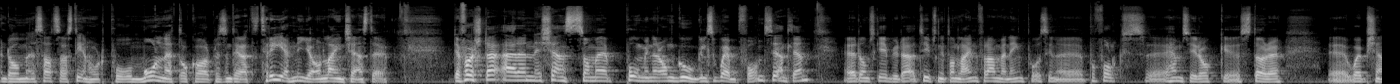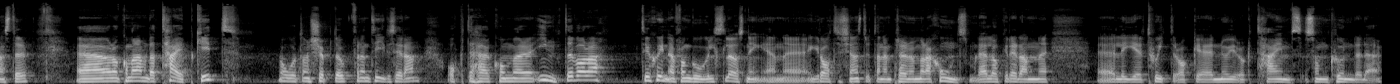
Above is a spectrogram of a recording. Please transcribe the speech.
De satsar stenhårt på molnet och har presenterat tre nya online-tjänster. Det första är en tjänst som eh, påminner om Googles webbfonts egentligen. Eh, de ska erbjuda typsnitt online för användning på, sin, eh, på folks hemsidor och större webbtjänster. De kommer använda Typekit. Något de köpte upp för en tid sedan. Och det här kommer inte vara till skillnad från Googles lösning en gratistjänst utan en prenumerationsmodell och redan ligger Twitter och New York Times som kunder där.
